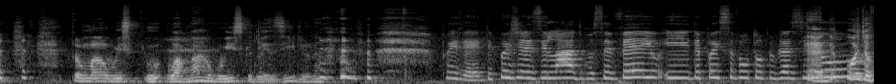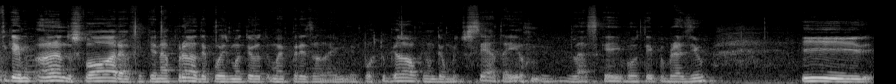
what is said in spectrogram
Tomar o, whisky, o, o amargo uísque do exílio, né? Pois é, depois de exilado você veio e depois você voltou para o Brasil? É, depois eu fiquei anos fora, fiquei na França, depois montei uma empresa em, Portugal, que não deu muito certo, aí eu me lasquei, voltei para o Brasil. E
